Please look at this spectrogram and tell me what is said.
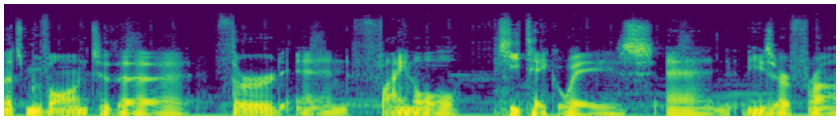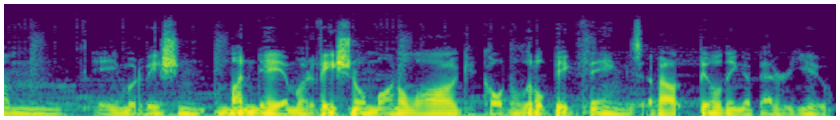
And let's move on to the third and final key takeaways. And these are from a Motivation Monday, a motivational monologue called The Little Big Things About Building a Better You.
